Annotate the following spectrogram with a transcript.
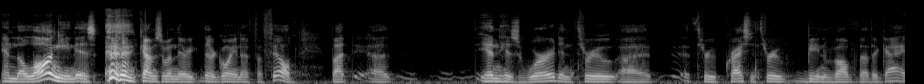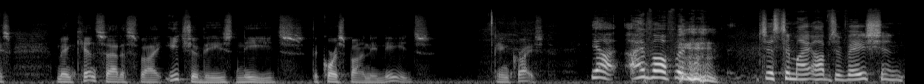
and the longing is comes when they're, they're going unfulfilled. But uh, in His Word and through, uh, through Christ and through being involved with other guys, men can satisfy each of these needs, the corresponding needs, in Christ. Yeah, I've often, just in my observation,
